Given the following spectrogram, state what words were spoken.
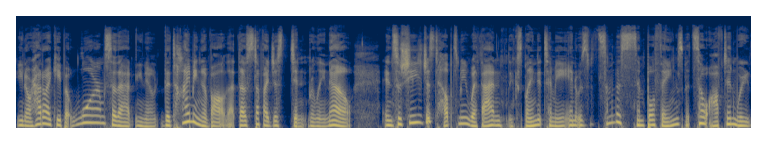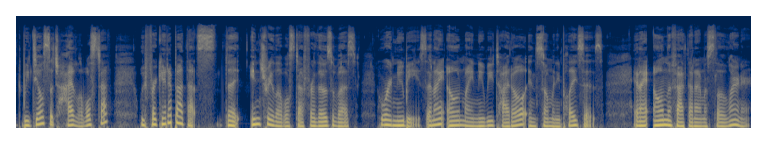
You know, how do I keep it warm so that, you know, the timing of all of that, those stuff I just didn't really know. And so she just helped me with that and explained it to me. And it was some of the simple things, but so often we, we deal such high level stuff, we forget about that, the entry level stuff for those of us who are newbies. And I own my newbie title in so many places. And I own the fact that I'm a slow learner.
